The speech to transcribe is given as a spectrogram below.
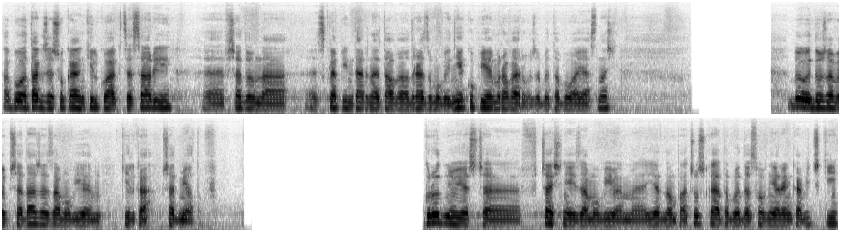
a było tak, że szukałem kilku akcesorii. E, wszedłem na e, sklep internetowy, od razu mówię, nie kupiłem roweru, żeby to była jasność. Były duże wyprzedaże, zamówiłem kilka przedmiotów. Grudniu jeszcze wcześniej zamówiłem e, jedną paczuszkę, a to były dosłownie rękawiczki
